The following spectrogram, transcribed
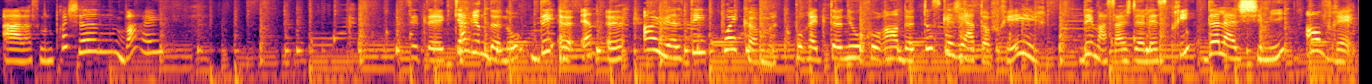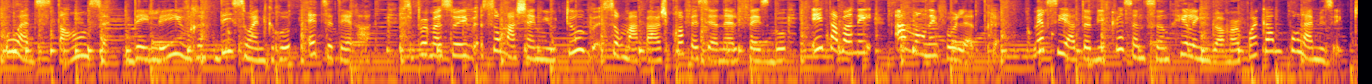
à la semaine prochaine. Bye! C'était Karine Deneau, D-E-N-E-A-U-L-T.com. Pour être tenu au courant de tout ce que j'ai à t'offrir, des massages de l'esprit, de l'alchimie, en vrai ou à distance, des livres, des soins de groupe, etc. Tu peux me suivre sur ma chaîne YouTube, sur ma page professionnelle Facebook et t'abonner à mon infolettre. Merci à Toby Christensen, healingblummer.com pour la musique.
